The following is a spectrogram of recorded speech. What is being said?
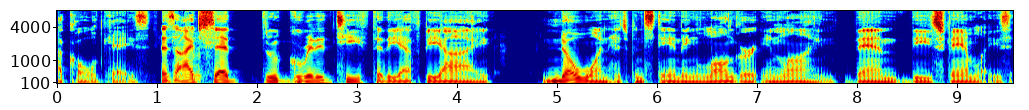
a cold case? As I've said through gritted teeth to the FBI, no one has been standing longer in line than these families.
